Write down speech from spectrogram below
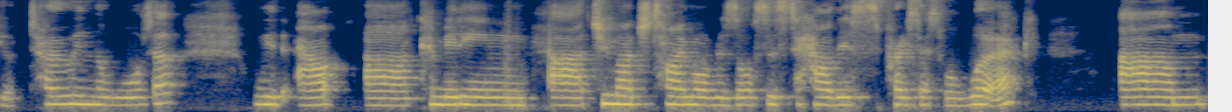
your toe in the water without uh, committing uh, too much time or resources to how this process will work. Um,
